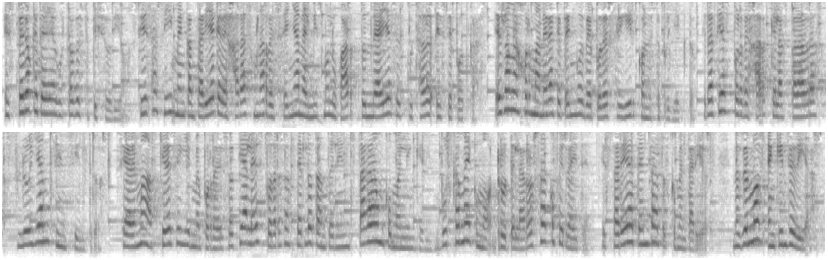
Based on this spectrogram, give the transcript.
Espero que te haya gustado este episodio. Si es así, me encantaría que dejaras una reseña en el mismo lugar donde hayas escuchado este podcast. Es la mejor manera que tengo de poder seguir con este proyecto. Gracias por dejar que las palabras fluyan sin filtros. Si además quieres seguirme por redes sociales, podrás hacerlo tanto en Instagram como en LinkedIn. Búscame como Rutela Rosa Copywriter. Estaré atenta a tus comentarios. Nos vemos en 15 días.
